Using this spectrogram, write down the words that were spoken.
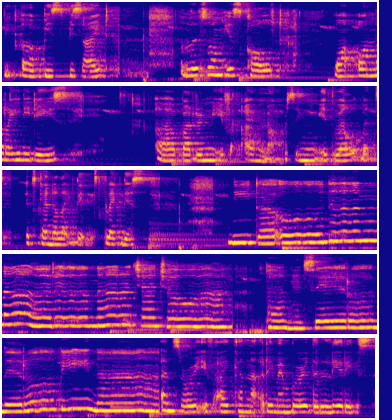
B, uh, B-side. The song is called On Rainy Days uh, pardon me if I'm not singing it well, but it's kind of like this, like this. Nika I'm sorry if I cannot remember the lyrics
